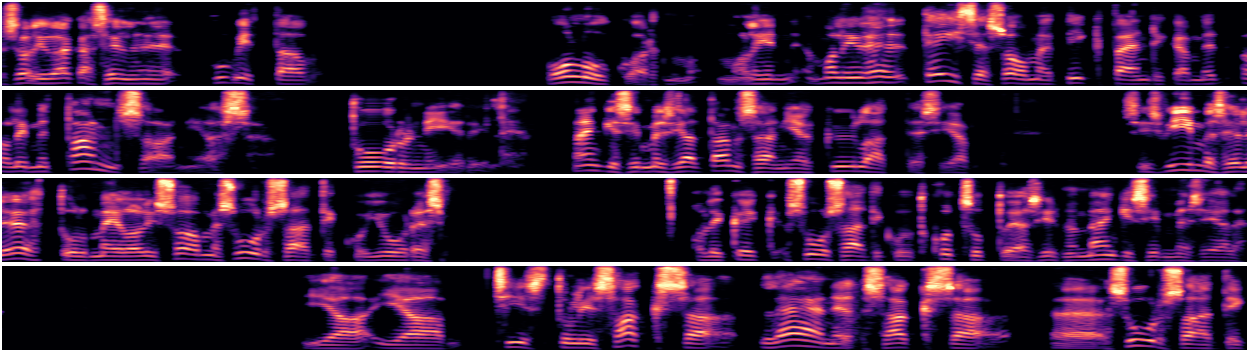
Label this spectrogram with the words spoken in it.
se oli aika sellainen huvittava olukord. Mä olin, mä olin yhden teisen Suomen big bandikä, me olimme Tansaniassa turniirille. Mänkisimme siellä Tansania kylättes ja siis viimeisellä öhtuulla meillä oli Suomen suursaatikku juures. Oli kaikki suursaatikut kutsuttu ja siis me mänkisimme siellä. Ja, ja siis tuli Saksa, Lääne-Saksa suursaatik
